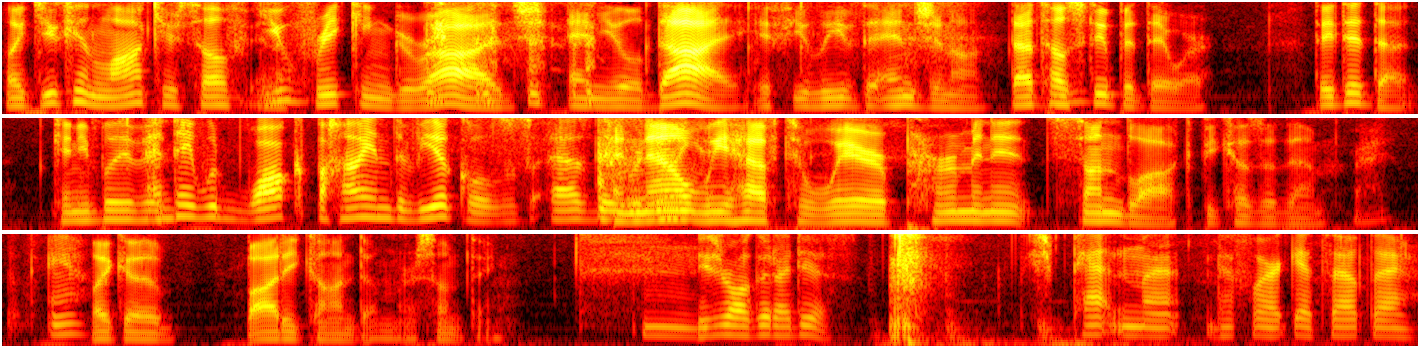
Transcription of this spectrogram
Like you can lock yourself in You- a freaking garage and you'll die if you leave the engine on. That's how stupid they were. They did that. Can you believe it? and they would walk behind the vehicles as they and were now doing it. we have to wear permanent sunblock because of them. Right. Yeah. Like a body condom or something. These are all good ideas. Should patent that before it gets out there.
